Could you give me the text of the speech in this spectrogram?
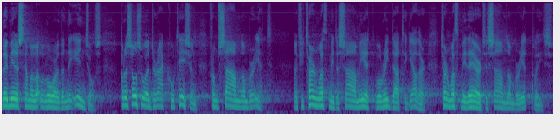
They made us him a little lower than the angels but it's also a direct quotation from Psalm number 8. And if you turn with me to Psalm 8, we'll read that together. Turn with me there to Psalm number 8, please.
